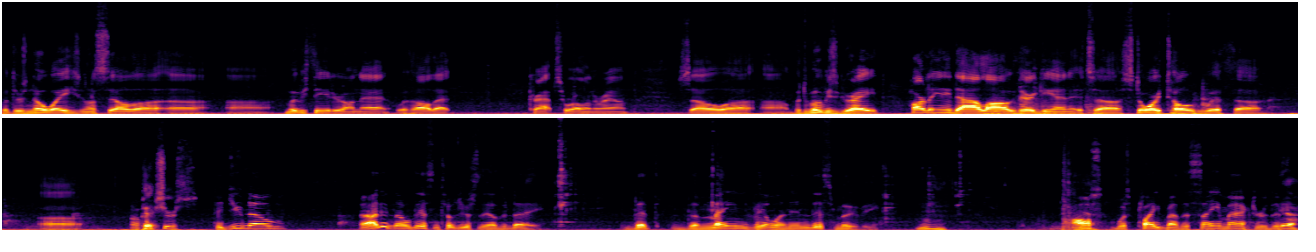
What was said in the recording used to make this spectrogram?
but there's no way he's going to sell a, a, a movie theater on that with all that crap swirling around. So, uh, uh, but the movie's great. Hardly any dialogue. There again, it's a story told with uh, uh, Okay. pictures. Did you know? I didn't know this until just the other day. That the main villain in this movie Mm. also was played by the same actor that Yeah.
